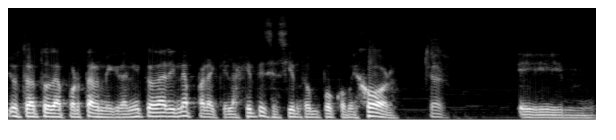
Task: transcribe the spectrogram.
yo trato de aportar mi granito de arena para que la gente se sienta un poco mejor. Claro. Em,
